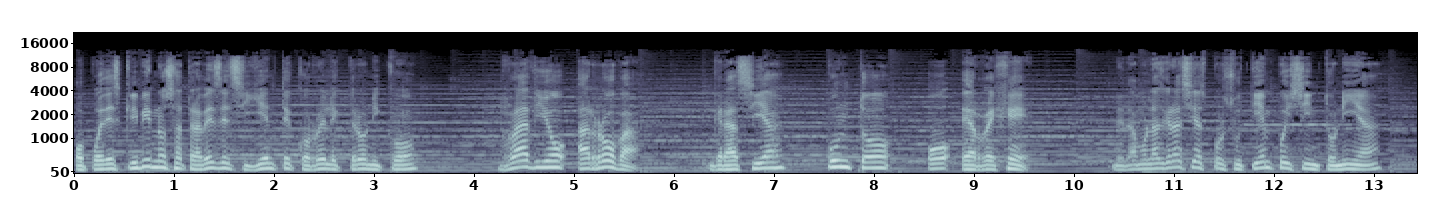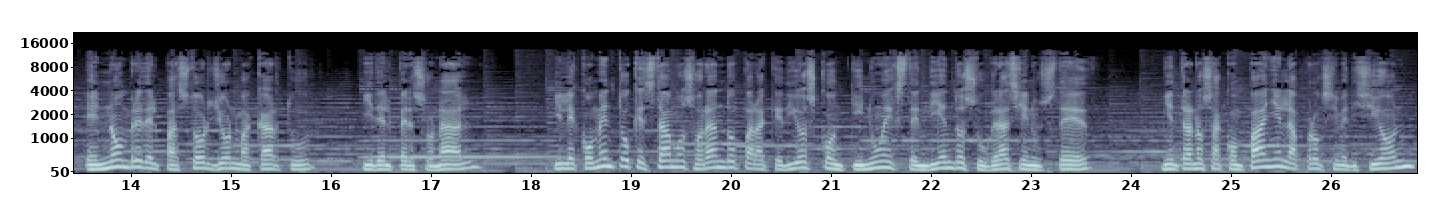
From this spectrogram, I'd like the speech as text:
O puede escribirnos a través del siguiente correo electrónico radio arroba Le damos las gracias por su tiempo y sintonía. En nombre del pastor John MacArthur y del personal y le comento que estamos orando para que Dios continúe extendiendo su gracia en usted. Mientras nos acompañe en la próxima edición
